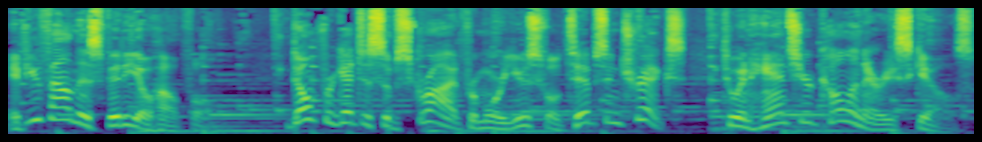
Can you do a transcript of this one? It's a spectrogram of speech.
If you found this video helpful, don't forget to subscribe for more useful tips and tricks to enhance your culinary skills.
